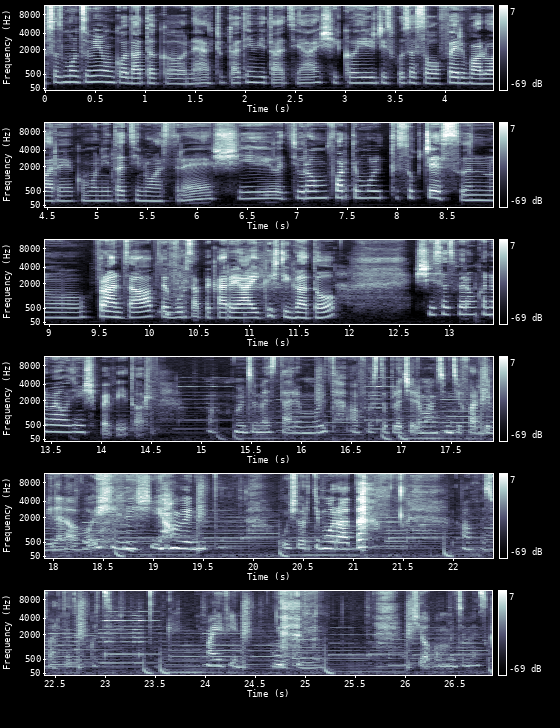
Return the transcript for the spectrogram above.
să-ți mulțumim încă o dată că ne-ai acceptat invitația și că ești dispusă să oferi valoare comunității noastre și îți urăm foarte mult succes în uh, Franța, pe bursa pe care ai câștigat-o și să sperăm că ne mai auzim și pe viitor. Mulțumesc tare mult, a fost o plăcere, m-am simțit foarte bine la voi, deși am venit ușor timorată. A fost foarte drăguț. Mai vin. Mulțumim. și eu vă mulțumesc.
